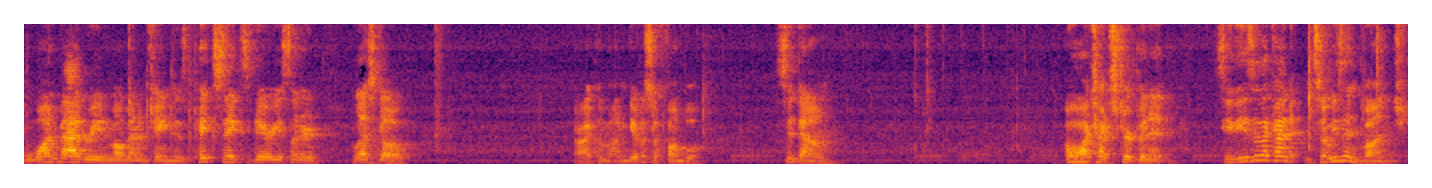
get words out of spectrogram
One bad read and momentum changes. Pick six, Darius Leonard. Let's go. All right, come on, give us a fumble. Sit down. Oh, I tried stripping it. See, these are the kind of... So he's in bunch.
